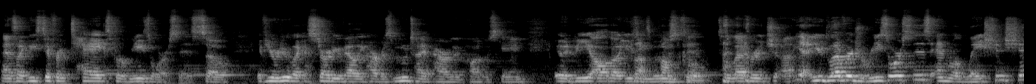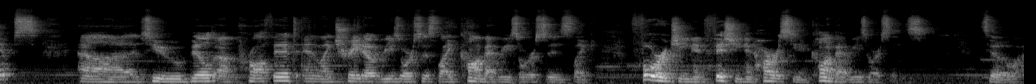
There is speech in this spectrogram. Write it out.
and it's like these different tags for resources. So if you were to do like a Stardew Valley Harvest Moon type Power of the Apocalypse game, it would be all about using Plus moves to, to leverage. Uh, yeah, you'd leverage resources and relationships uh, to build up profit and like trade out resources like combat resources, like foraging and fishing and harvesting and combat resources. So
